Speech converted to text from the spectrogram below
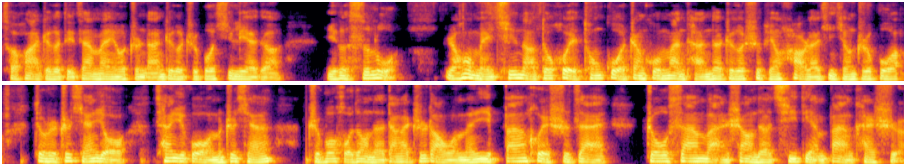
策划这个“得赞漫游指南”这个直播系列的一个思路。然后每期呢都会通过战酷漫谈的这个视频号来进行直播，就是之前有参与过我们之前直播活动的，大概知道我们一般会是在周三晚上的七点半开始，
